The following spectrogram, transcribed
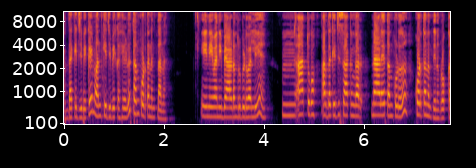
ಅರ್ಧ ಕೆಜಿ ಬೇಕಾ ಒಂದ್ ಕೆಜಿ ಬೇಕಾ ಹೇಳು ತಂದು ಕೊಡ್ತಾನಂತ ನಾನು. ಏನೇವ ನೀ ಬ್ಯಾಡ್ ಅಂದ್ರು ಬಿಡುವಲ್ಲಿ ಹ್ಮ್, ಆತ್ ತಗೋ. ಅರ್ಧ ಕೆಜಿ ಸಾಕಂಗಾರ. ನಾಳೆ ತಂದ್ಕೊಡು. ಕೊಡ್ತಾನಂತ ನಿನಗೆ ರೊಕ್ಕ.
